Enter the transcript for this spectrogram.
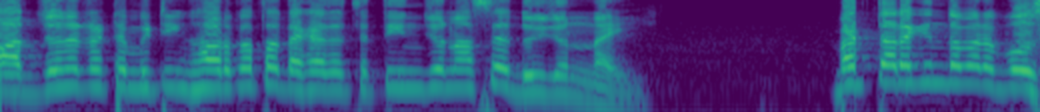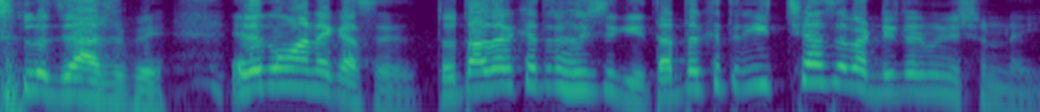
পাঁচজনের একটা মিটিং হওয়ার কথা, দেখা যাচ্ছে তিনজন আছে, দুইজন নাই। বাট তারা কিন্তু আমার বলছিল যে আসবে। এরকম অনেক আছে। তো তাদের ক্ষেত্রে হয়েছে কি? তাদের ক্ষেত্রে ইচ্ছা আছে বা ডিটারমিনেশন নাই।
